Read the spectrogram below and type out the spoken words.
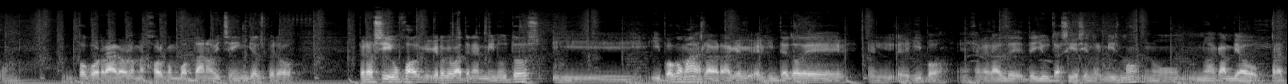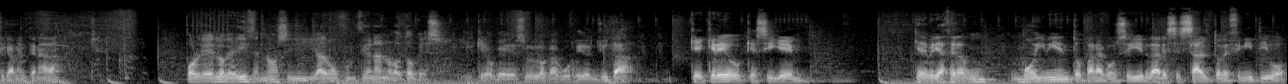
Un, poco raro a lo mejor con Bogdanovich e Ingles, pero, pero sí, un jugador que creo que va a tener minutos y, y poco más. La verdad que el, quinteto del de, el, equipo en general de, Utah sigue siendo el mismo, no, ha cambiado prácticamente nada. Porque es lo que dicen, ¿no? Si algo funciona, no lo toques. Y creo que es lo que ha ocurrido en Utah, que creo que sigue, que debería hacer algún movimiento para conseguir dar ese salto definitivo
